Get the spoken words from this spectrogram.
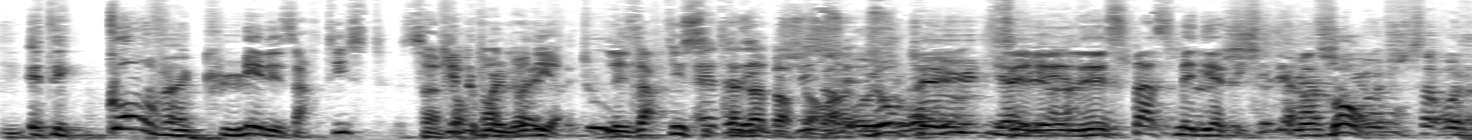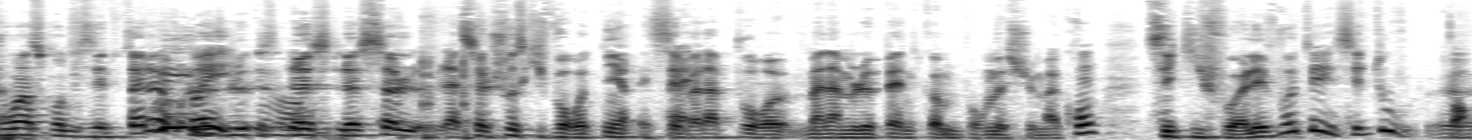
mm. étaient convaincus. Et les artistes, c'est important de le dire. Les artistes, c'est très important. Donc, c'est l'espace médiatique. Bon, ça rejoint ce qu'on disait tout à l'heure. le, seul, la seule chose qu'il faut retenir, et c'est valable pour euh, Madame Le Pen comme pour Monsieur Macron, c'est qu'il faut aller voter, c'est tout. non,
